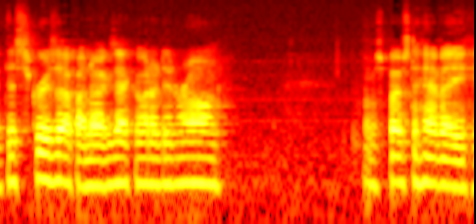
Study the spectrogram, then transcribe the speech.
If this screws up, I know exactly what I did wrong. I'm supposed to have a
